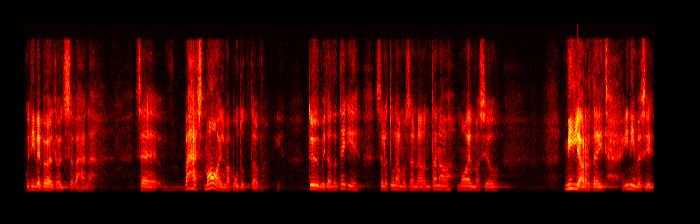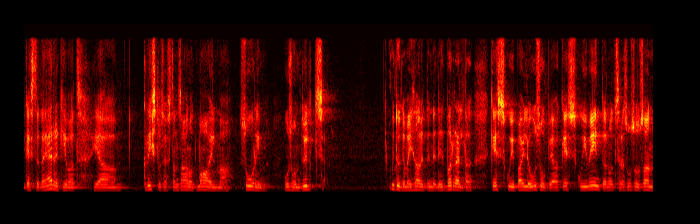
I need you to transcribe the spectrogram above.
kui nii võib öelda üldse vähene, see vähest maailma puudutav töö, mida ta tegi, selle tulemusena on täna maailmas ju miljardeid inimesi, kes teda järgivad ja kristlusest on saanud maailma suurim usund üldse muidugi me ei saa nüüd neid võrrelda, kes kui palju usub ja kes kui veendunud selles usus on,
